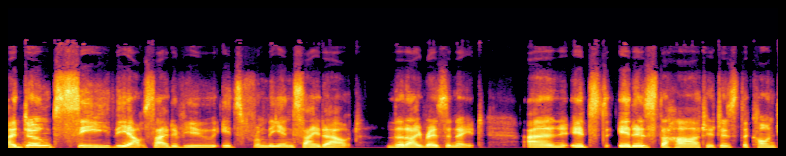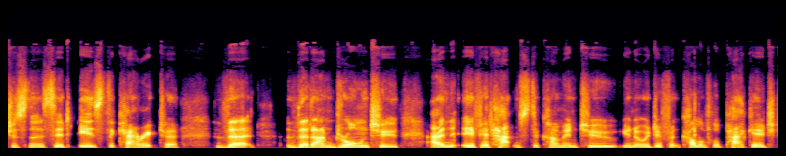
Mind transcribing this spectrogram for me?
I don't see the outside of you. It's from the inside out that I resonate and it's it is the heart it is the consciousness it is the character that that i'm drawn to and if it happens to come into you know a different colorful package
